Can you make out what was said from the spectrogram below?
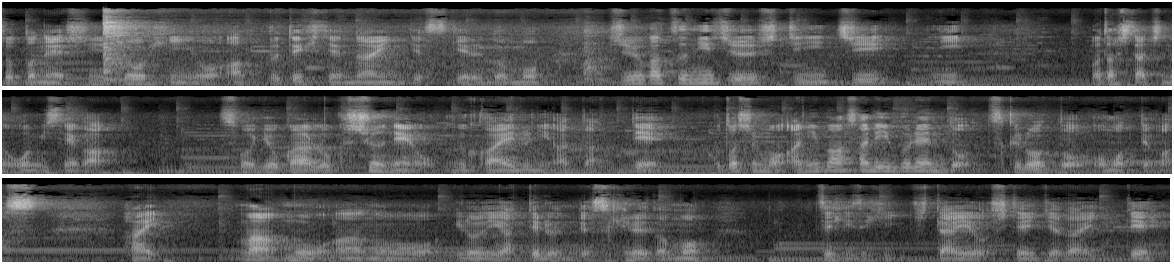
ちょっとね新商品をアップできてないんですけれども10月27日に私たちのお店が創業から6周年を迎えるにあたって今年もアニバーサリーブレンドを作ろうと思ってます。はい。まあもうあのいろいろやってるんですけれどもぜひぜひ期待をしていただいて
